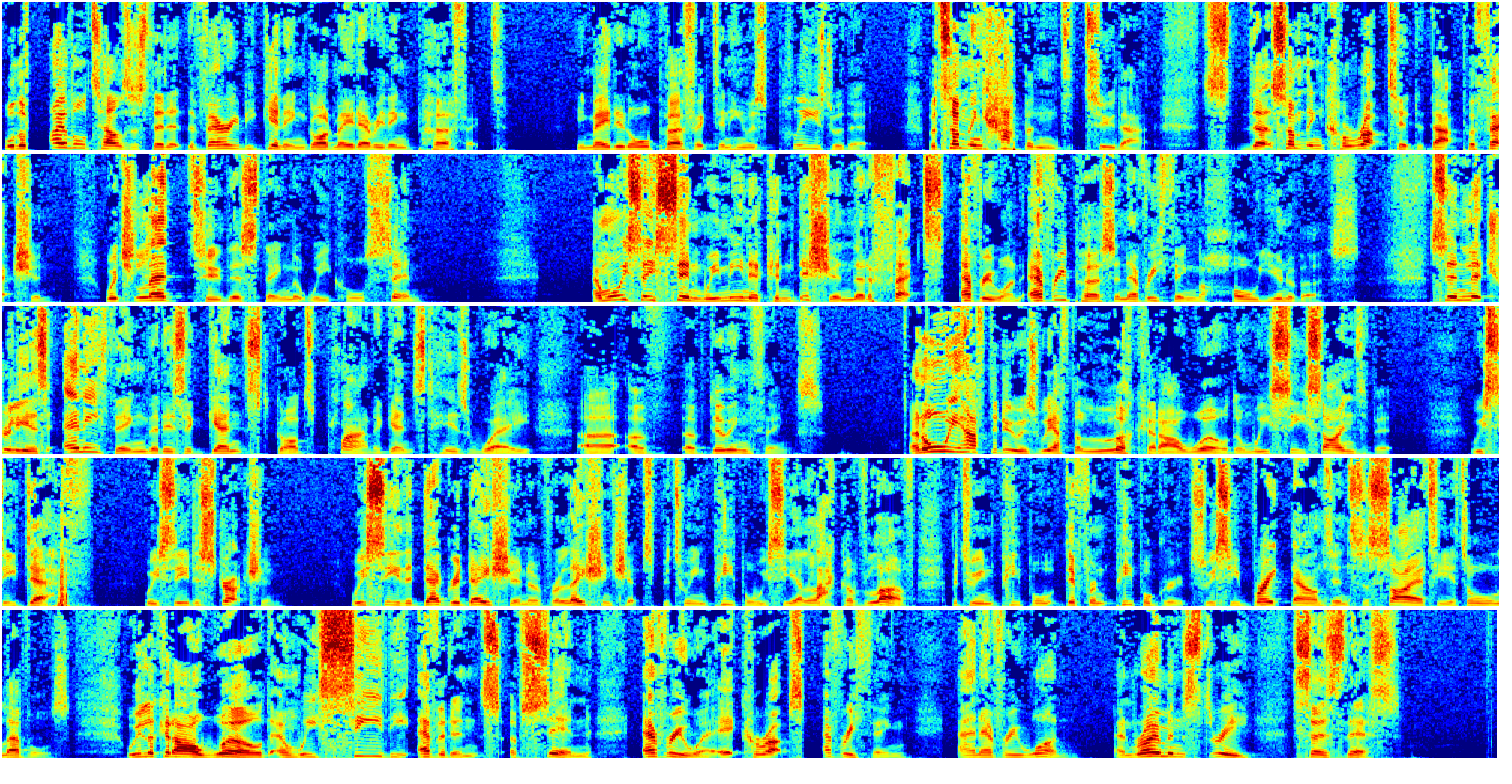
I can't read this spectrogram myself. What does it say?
Well, the Bible tells us that at the very beginning, God made everything perfect. He made it all perfect and he was pleased with it. But something happened to that. that something corrupted that perfection, which led to this thing that we call sin. And when we say sin, we mean a condition that affects everyone, every person, everything, the whole universe. Sin literally is anything that is against God's plan, against his way uh, of, of doing things. And all we have to do is we have to look at our world and we see signs of it. We see death, we see destruction, we see the degradation of relationships between people. We see a lack of love between people, different people groups. We see breakdowns in society at all levels. We look at our world and we see the evidence of sin everywhere. It corrupts everything and everyone. And Romans 3 says this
